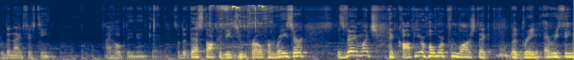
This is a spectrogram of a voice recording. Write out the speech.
with the 915. I hope they did good. So the Desktop V2 Pro from Razer is very much a copy your homework from Logitech, but bring everything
